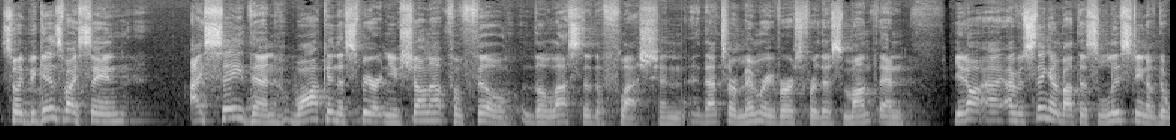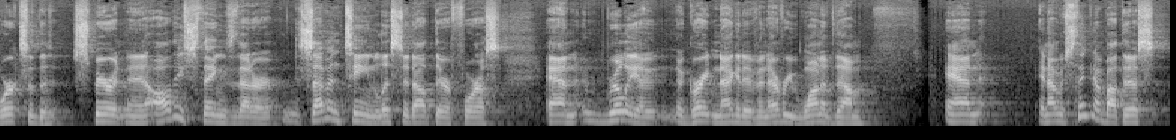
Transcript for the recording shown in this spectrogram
So he begins by saying, I say then, walk in the Spirit, and you shall not fulfill the lust of the flesh. And that's our memory verse for this month. And you know, I, I, was thinking about this listing of the works of the Spirit and all these things that are 17 listed out there for us, and really a, a great negative in every one of them. And and I was thinking about this,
